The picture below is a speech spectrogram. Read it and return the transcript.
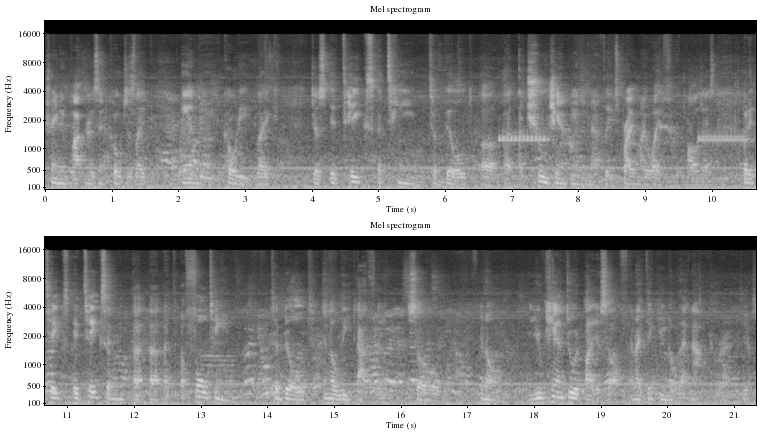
training partners and coaches like Andy, Cody, like just it takes a team to build a, a, a true champion in athlete. It's probably my wife, apologize. But it takes it takes an, a, a, a full team to build an elite athlete. So, you know, you can't do it by yourself, and I think you know that now. Correct. Yes.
